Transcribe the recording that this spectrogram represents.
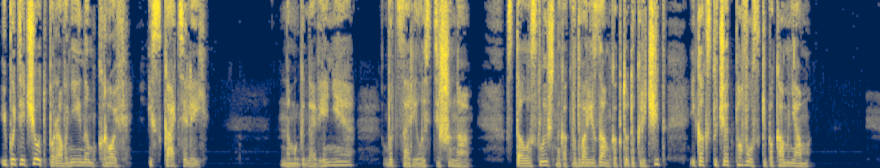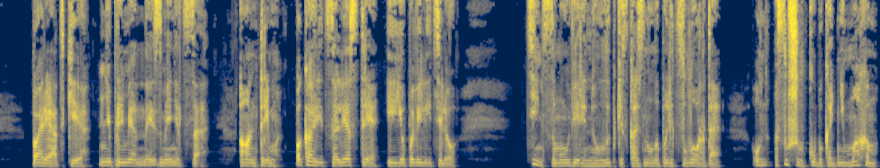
и потечет по равнинам кровь искателей. На мгновение воцарилась тишина. Стало слышно, как во дворе замка кто-то кричит и как стучат повозки по камням. Порядки непременно изменятся. Антрим покорится Лестре и ее повелителю. Тень самоуверенной улыбки скользнула по лицу лорда. Он осушил кубок одним махом,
